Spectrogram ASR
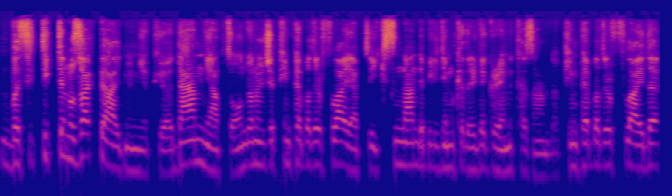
basitlikten uzak bir albüm yapıyor. Damn yaptı. Ondan önce Pimp a Butterfly yaptı. İkisinden de bildiğim kadarıyla Grammy kazandı. Pimp a Butterfly'da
